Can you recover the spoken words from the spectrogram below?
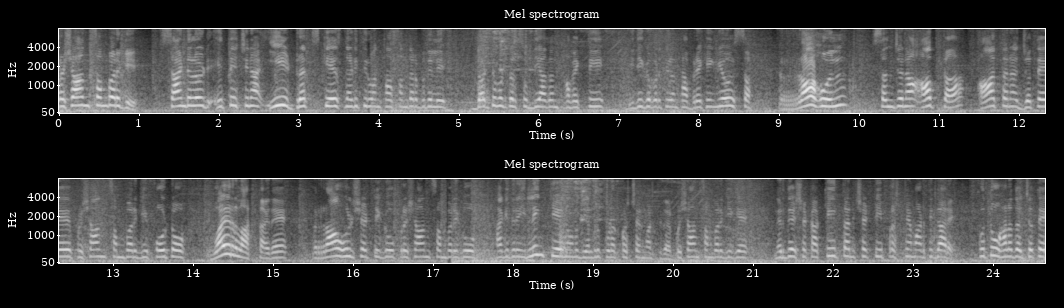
ಪ್ರಶಾಂತ್ ಸಂಬರ್ಗಿ ಸ್ಯಾಂಡಲ್ವುಡ್ ಇತ್ತೀಚಿನ ಈ ಡ್ರಗ್ಸ್ ಕೇಸ್ ನಡೀತಿರುವಂತಹ ಸಂದರ್ಭದಲ್ಲಿ ದೊಡ್ಡ ಮಟ್ಟದಲ್ಲಿ ಸುದ್ದಿಯಾದಂತಹ ವ್ಯಕ್ತಿ, ಇದೀಗ ಬರ್ತಿರುವಂತಹ ಬ್ರೇಕಿಂಗ್ ನ್ಯೂಸ್ ರಾಹುಲ್ ಸಂಜನಾ ಆಪ್ತ, ಆತನ ಜೊತೆ ಪ್ರಶಾಂತ್ ಸಂಬರ್ಗಿ ಫೋಟೋ ವೈರಲ್ ಆಗ್ತಾ ಇದೆ. ರಾಹುಲ್ ಶೆಟ್ಟಿಗೂ, ಪ್ರಶಾಂತ್ ಸಂಬರಿಗೂ ಹಾಗಿದ್ರೆ ಈ ಲಿಂಕ್ ಏನು ಅನ್ನೋದು ಎಲ್ಲರೂ ಕೂಡ ಕ್ವಶನ್ ಮಾಡ್ತಿದ್ದಾರೆ. ಪ್ರಶಾಂತ್ ಸಂಬರ್ಗಿಗೆ ನಿರ್ದೇಶಕ ಕೀರ್ತನ್ ಶೆಟ್ಟಿ ಪ್ರಶ್ನೆ ಮಾಡ್ತಿದ್ದಾರೆ. ಕುತೂಹಲದ ಜೊತೆ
